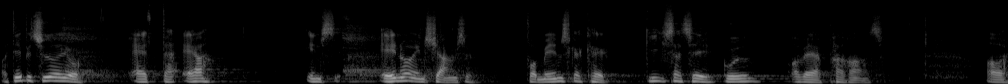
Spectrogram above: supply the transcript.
Og det betyder jo, at der er en, endnu en chance for mennesker kan give sig til Gud og være parat. Og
